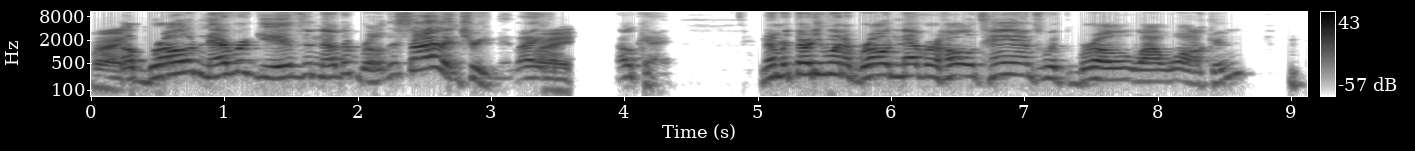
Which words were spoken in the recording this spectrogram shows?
Right. a bro never gives another bro the silent treatment. Like, Right. okay. Number thirty-one, a bro never holds hands with bro while walking.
